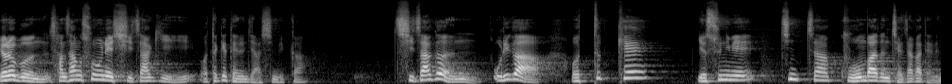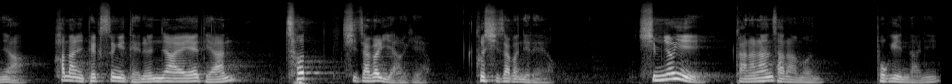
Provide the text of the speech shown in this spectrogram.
여러분, 산상수훈의 시작이 어떻게 되는지 아십니까? 시작은 우리가 어떻게 예수님의 진짜 구원받은 제자가 되느냐, 하나님 백성이 되느냐에 대한 첫 시작을 이야기해요. 그 시작은 이래요. 심령이 가난한 사람은 복이 있나니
